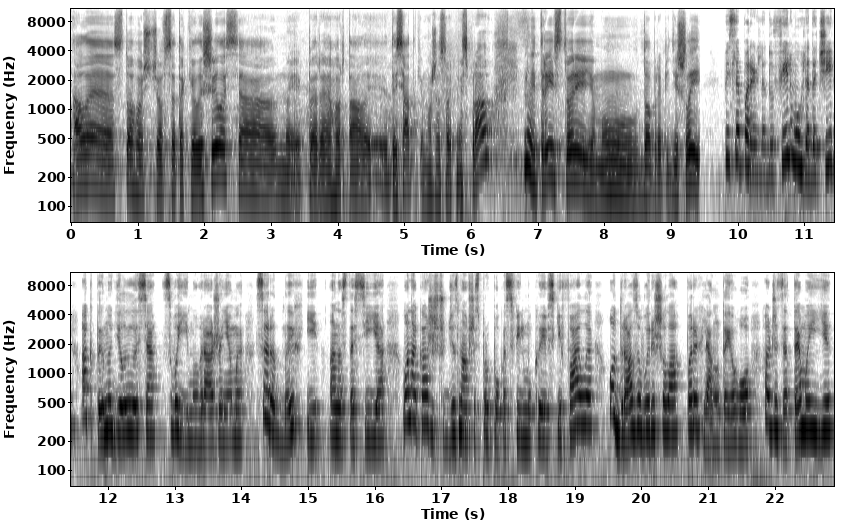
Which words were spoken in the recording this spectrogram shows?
але з того, що все-таки лишилося, ми перегортали десятки, може сотні справ. Ну і три історії йому добре підійшли. Після перегляду фільму глядачі активно ділилися своїми враженнями. Серед них і Анастасія. Вона каже, що дізнавшись про показ фільму Київські файли, одразу вирішила переглянути його, адже ця тема її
